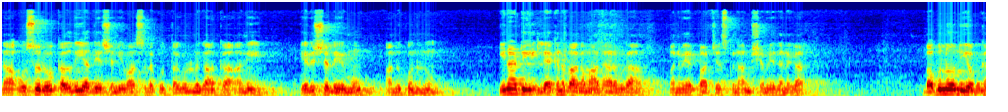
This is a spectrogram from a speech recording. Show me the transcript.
నా ఉసురు కల్దీయ దేశ నివాసులకు తగులునుగాక అని ఎరుషలేము అనుకొనును. ఈనాటి లేఖన భాగం ఆధారంగా మనం ఏర్పాటు చేసుకున్న అంశం ఏదనగా బబులోని యొక్క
